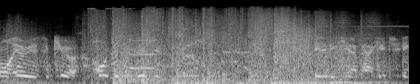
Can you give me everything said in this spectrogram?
All areas secure. Hold the position. Enemy care package.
